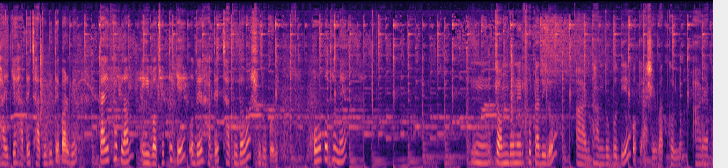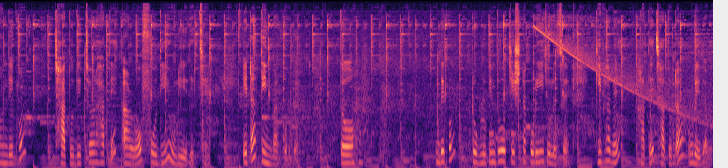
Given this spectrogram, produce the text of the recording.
ভাইকে হাতে ছাতু দিতে পারবে, তাই ভাবলাম এই বছর থেকে ওদের হাতে ছাতু দেওয়া শুরু করি। ও প্রথমে চন্দনের ফোঁটা দিল আর ধান দিয়ে ওকে আশীর্বাদ করল। আর এখন দেখুন, ছাতু দিচ্ছে ওর হাতে আর ও ফু দিয়ে উড়িয়ে দিচ্ছে। এটা তিনবার করবে। তো দেখুন টুবলু কিন্তু ও চেষ্টা করেই চলেছে। কীভাবে হাতে ছাতুটা উড়ে যাবে?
